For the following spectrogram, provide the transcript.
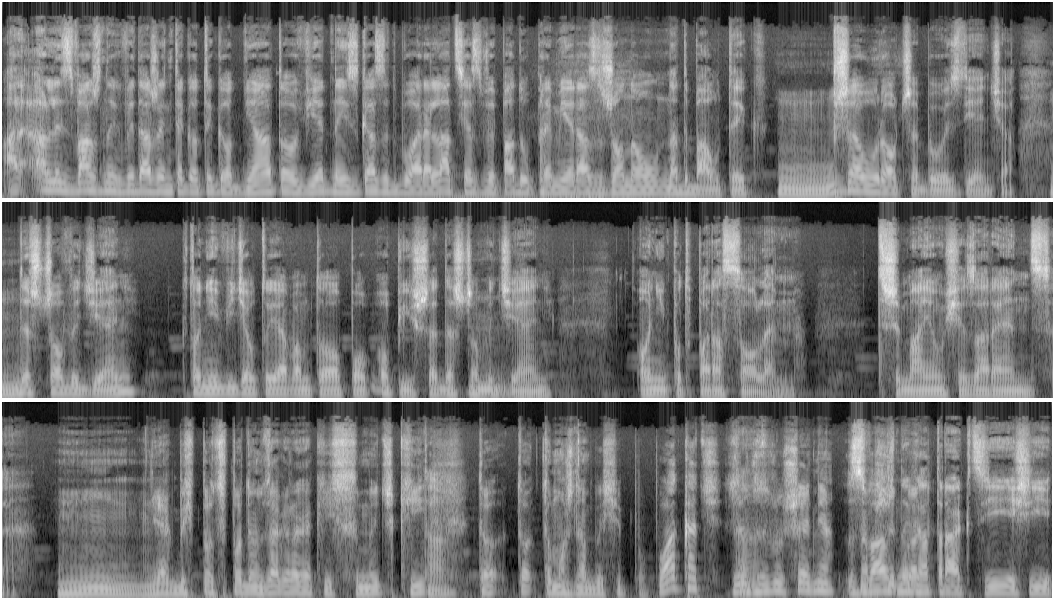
Ale, ale z ważnych wydarzeń tego tygodnia to w jednej z gazet była relacja z wypadu premiera z żoną nad Bałtyk. Mhm. Przeurocze były zdjęcia. Deszczowy dzień. Kto nie widział, to ja wam to opiszę. Deszczowy Mhm. dzień. Oni pod parasolem. Trzymają się za ręce. Mm, jakbyś pod spodem zagrał jakieś smyczki, Tak. to, to, to można by się popłakać ze wzruszenia. z ważnych przykład. atrakcji, jeśli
